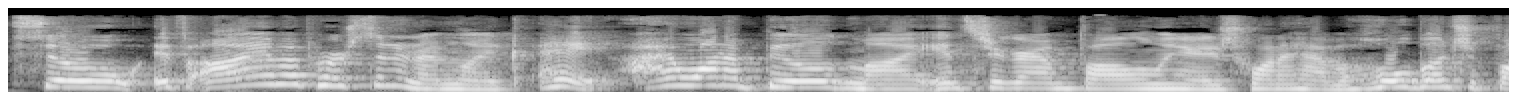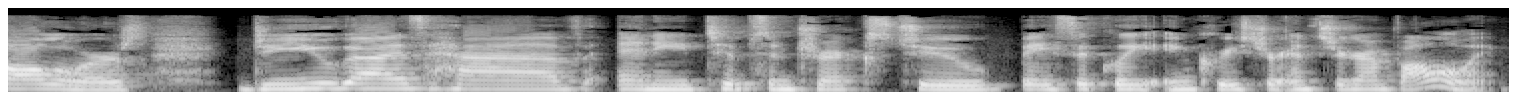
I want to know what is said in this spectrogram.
So if I am a person and I'm like, hey, I want to build my Instagram following, I just want to have a whole bunch of followers. Do you guys have any tips and tricks to basically increase your Instagram following?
